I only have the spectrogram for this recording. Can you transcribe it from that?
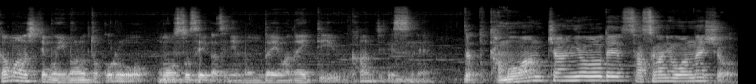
我慢しても今のところモンスト生活に問題はないっていう感じですね、だってタモワンちゃん用でさすがに終わんないでしょ。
